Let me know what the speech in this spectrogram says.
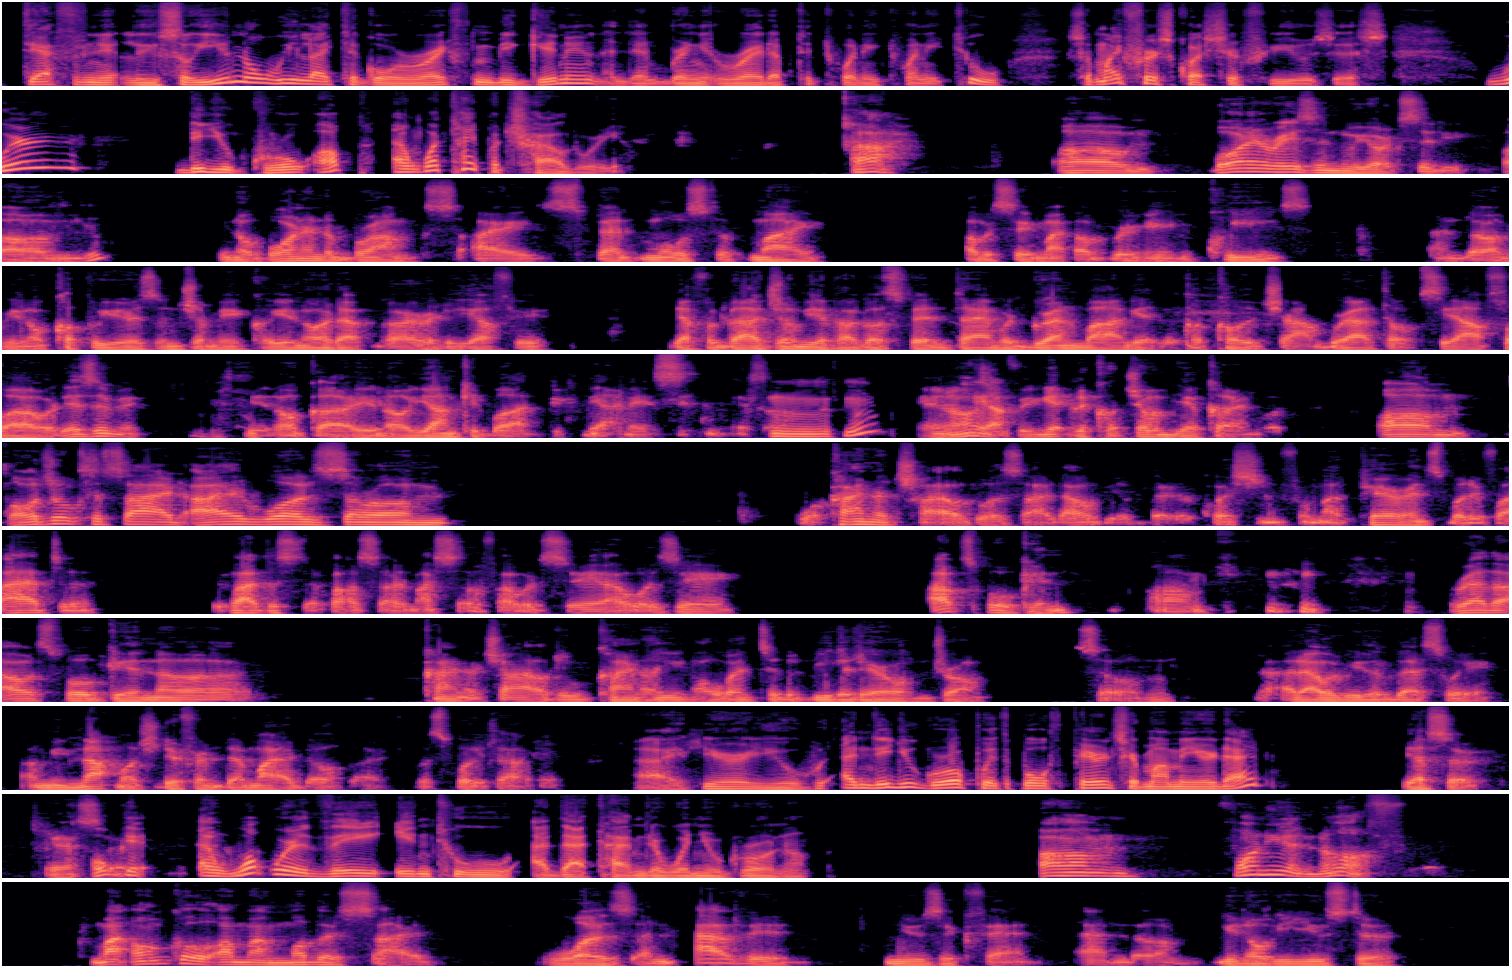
Definitely. So you know we like to go right from beginning and then bring it right up to 2022. So my first question for you is this. Where did you grow up and what type of child were you? Ah, um, born and raised in New York City. Um, Mhm. you know, born in the Bronx. I spent most of my, I would say, my upbringing in Queens, and um, you know, a couple years in Jamaica. You know that already. You have to, you have to go Jamaica, spend time with grandma and get like a culture and brought up, see how forward, isn't it? You know, 'cause, you know, Yankee bad me and it's, so, Mhm. you know, you have to get the culture Jamaica. But um, all jokes aside, I was um what kind of child was I? That would be a better question for my parents. But if I had to, if I had to step outside myself, I would say I was a outspoken, um, rather outspoken uh, kind of child who kind of you know went to the beat of their own drum. So that, would be the best way. I mean, not much different than my adult life. Let's put it that way. I hear you. And did you grow up with both parents, your mom and your dad? Yes, sir. Yes. Sir. Okay. And what were they into at that time there when you were growing up? Um, funny enough, my uncle on my mother's side was an avid music fan, and um, you know, he used to,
